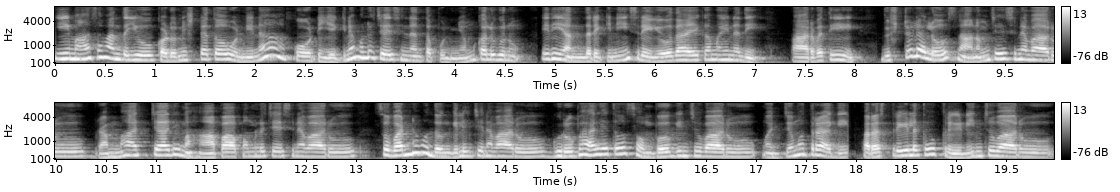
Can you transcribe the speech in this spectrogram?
ఈ మాసమంతయు కడునిష్టతో ఉండిన కోటి యజ్ఞములు చేసినంత పుణ్యం కలుగును. ఇది అందరికీ శ్రేయోదాయకమైనది. పార్వతి దుష్టులలో స్నానం చేసిన వారు బ్రహ్మహత్యాది మహాపాపములు చేసిన వారు సువర్ణము దొంగిలించిన వారు గురుభార్యతో సంభోగించువారు మద్యము త్రాగి పరస్త్రీలతో క్రీడించువారు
